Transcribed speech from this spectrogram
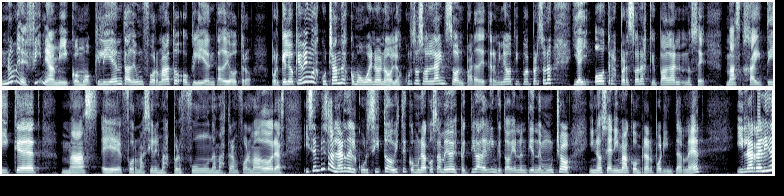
no me define a mí como clienta de un formato o clienta de otro. Porque lo que vengo escuchando es como, bueno, no, los cursos online son para determinado tipo de personas y hay otras personas que pagan, no sé, más high ticket, más eh, formaciones más profundas, más transformadoras. Y se empieza a hablar del cursito, viste, como una cosa medio despectiva de alguien que todavía no entiende mucho y no se anima a comprar por internet. Y la realidad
